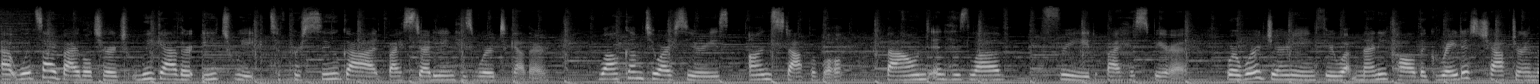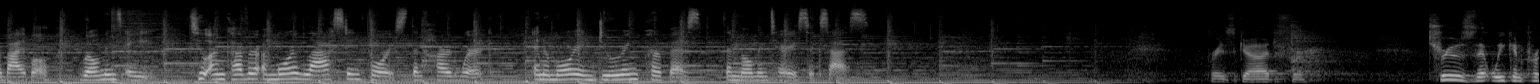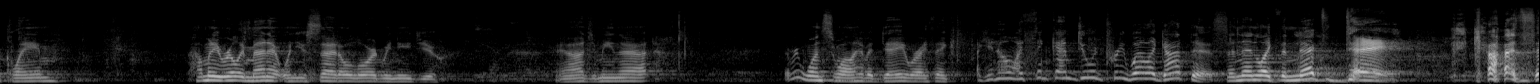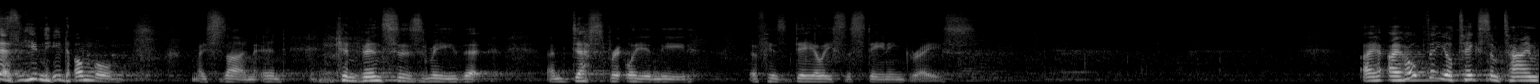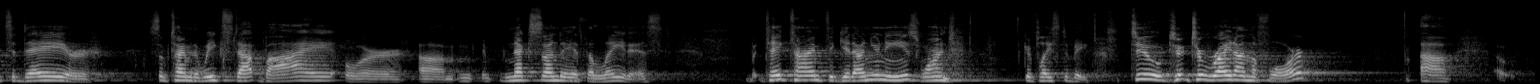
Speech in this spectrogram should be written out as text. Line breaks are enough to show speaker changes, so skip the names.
At Woodside Bible Church, we gather each week to pursue God by studying His Word together. Welcome to our series, Unstoppable Bound in His Love, Freed by His Spirit, where we're journeying through what many call the greatest chapter in the Bible, Romans 8, to uncover a more lasting force than hard work and a more enduring purpose than momentary success.
Praise God for truths that we can proclaim. How many really meant it when you said, Oh Lord, we need you? Yeah, do you mean that? Every once in a while, I have a day where I think, you know, I think I'm doing pretty well. I got this. And then, like, the next day, God says, You need humbled, my son, and convinces me that I'm desperately in need of his daily sustaining grace. I, I hope that you'll take some time today or sometime the week, stop by, or um, next Sunday at the latest. But take time to get on your knees. One, it's a good place to be. Two, to, to write on the floor. Uh,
